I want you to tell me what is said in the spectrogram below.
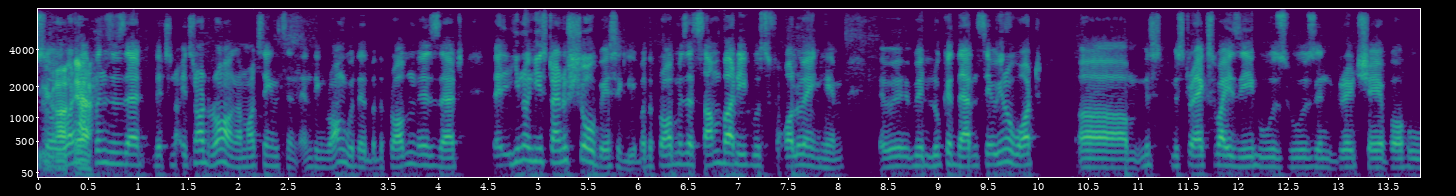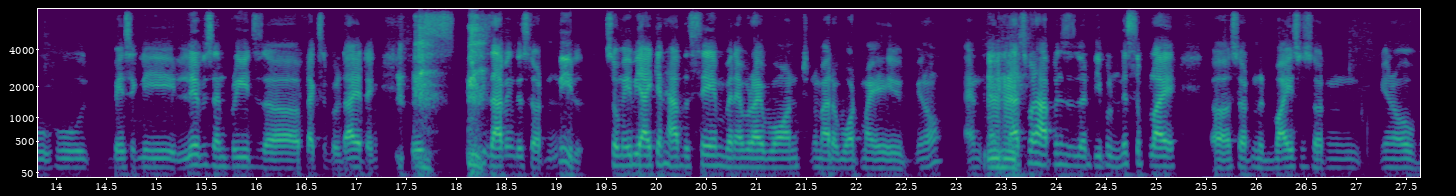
So uh, what yeah. happens is that it's not, it's not wrong. I'm not saying there's anything wrong with it, but the problem is that, that you know he's trying to show basically. But the problem is that somebody who's following him uh, will look at that and say, well, you know what, uh, Mr. XYZ, who's who's in great shape or who who basically lives and breathes uh, flexible dieting, is is having this certain meal. So maybe I can have the same whenever I want, no matter what my you know. And, and mm-hmm. that's what happens is that people misapply uh, certain advice or certain you know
